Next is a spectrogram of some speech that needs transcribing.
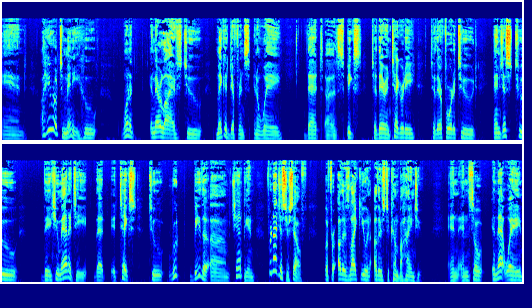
and a hero to many who wanted in their lives to make a difference in a way that uh, speaks to their integrity, to their fortitude, and just to the humanity that it takes to root, be the um, champion for not just yourself, but for others like you and others to come behind you. And and so in that way,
